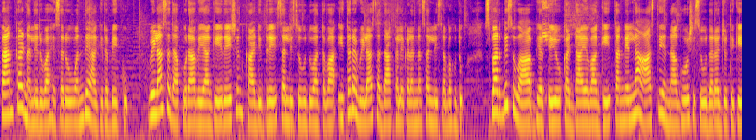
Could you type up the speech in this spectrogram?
ಪ್ಯಾನ್ ಕಾರ್ಡ್ನಲ್ಲಿರುವ ಹೆಸರು ಒಂದೇ ಆಗಿರಬೇಕು. ವಿಳಾಸದ ಪುರಾವೆಯಾಗಿ ರೇಷನ್ ಕಾರ್ಡ್ ಇದ್ರೆ ಸಲ್ಲಿಸುವುದು ಅಥವಾ ಇತರ ವಿಳಾಸ ದಾಖಲೆಗಳನ್ನು ಸಲ್ಲಿಸಬಹುದು. ಸ್ಪರ್ಧಿಸುವ ಅಭ್ಯರ್ಥಿಯು ಕಡ್ಡಾಯವಾಗಿ ತನ್ನೆಲ್ಲ ಆಸ್ತಿಯನ್ನು ಘೋಷಿಸುವುದರ ಜೊತೆಗೆ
